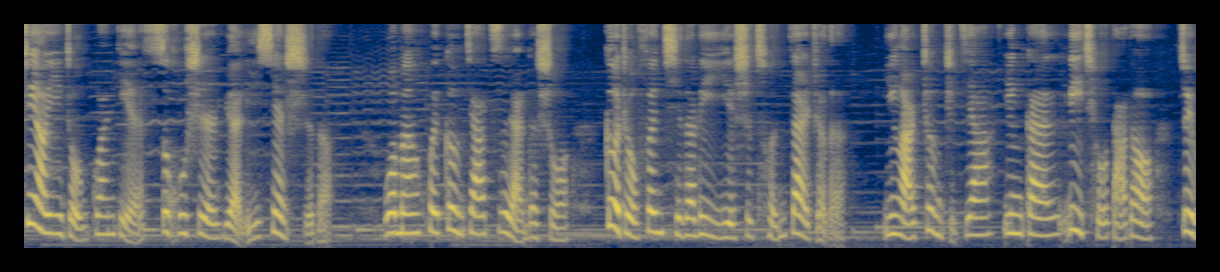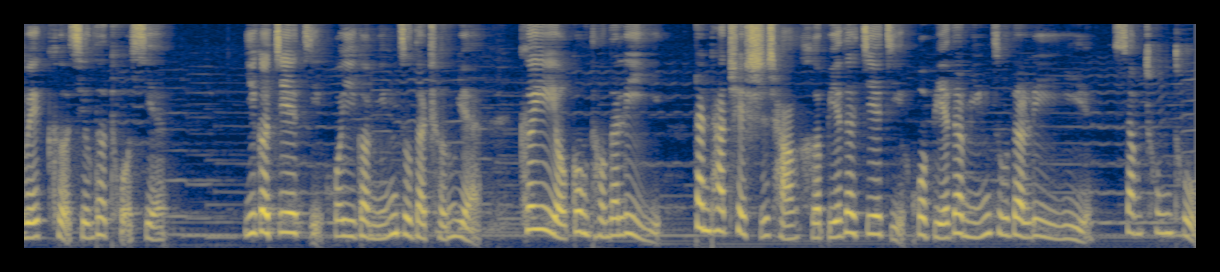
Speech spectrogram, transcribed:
这样一种观点似乎是远离现实的。我们会更加自然地说，各种分歧的利益是存在着的，因而政治家应该力求达到最为可行的妥协。一个阶级或一个民族的成员可以有共同的利益，但他却时常和别的阶级或别的民族的利益相冲突。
